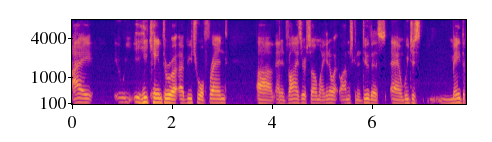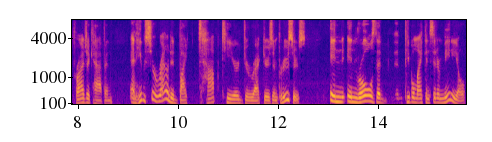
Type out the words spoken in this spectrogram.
I, he came through a, a mutual friend, um, an advisor. So I'm like, you know what? I'm just going to do this, and we just made the project happen. And he was surrounded by top tier directors and producers in in roles that people might consider menial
